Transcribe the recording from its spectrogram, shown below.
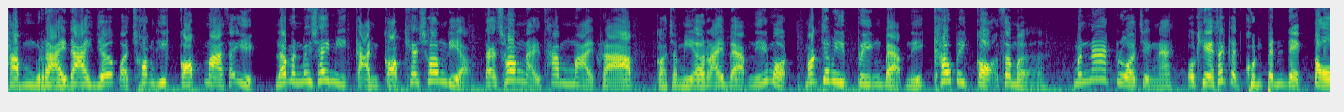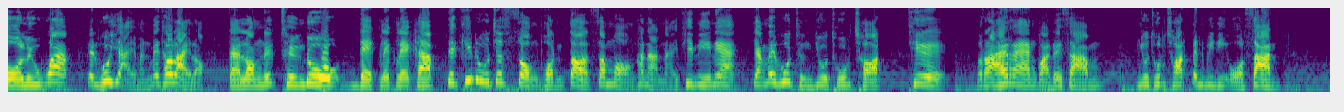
ทำรายได้เยอะกว่าช่องที่ก๊อปมาซะอีก แล้วมันไม่ใช่มีการก๊อปแค่ช่องเดียว แต่ช่องไหนทำ Minecraft ก็จะมีอะไรแบบนี้หมด มักจะมีปลิงแบบนี้เข้าไปเกาะเสมอ มันน่ากลัวจริงนะ โอเค ถ้าเกิดคุณเป็นเด็กโตหรือว่าเป็นผู้ใหญ่มันไม่เท่าไหร่หรอก แต่ลองนึกถึงดูเด็กเล็ก ๆ ครับ เด็กที่ดูจะส่งผลต่อสมองขนาดไหนที่นี้เนี่ยยังไม่พูดถึง YouTube Short ที่ร้ายแรงกว่าด้วยซ้ำ YouTube Short เป็นวิดีโอสั้น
